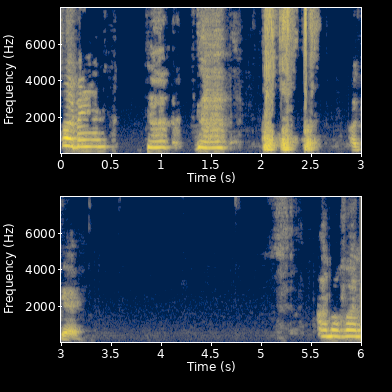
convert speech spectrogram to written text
Fireman! okay. I'm a run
